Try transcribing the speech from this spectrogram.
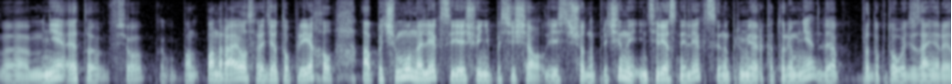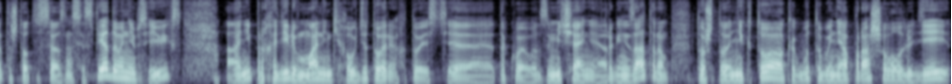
э, мне это все как бы понравилось, ради этого приехал. А почему на лекции я еще не посещал? Есть еще одна причина. Интересные лекции, например, которые мне для продуктового дизайнера это что-то связано с исследованием, с UX, они проходили в маленьких аудиториях. То есть э, такое вот замечание организаторам, то, что никто как будто бы не опрашивал людей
